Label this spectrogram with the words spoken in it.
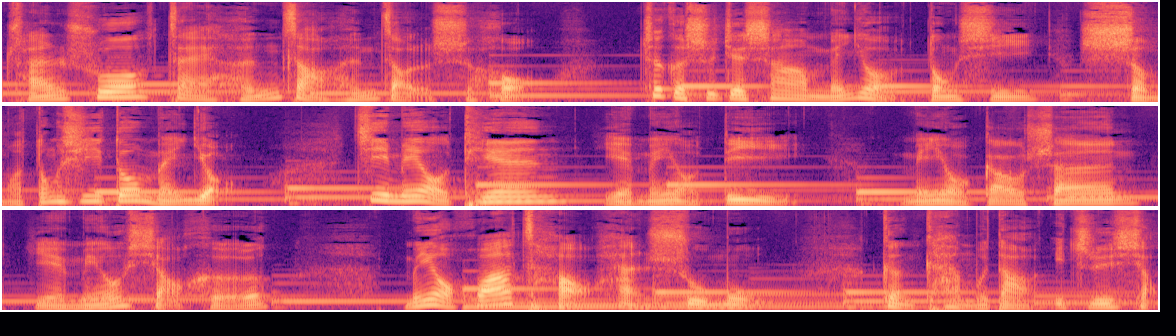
传说在很早很早的时候。这个世界上没有东西，什么东西都没有，既没有天，也没有地，没有高山，也没有小河，没有花草和树木，更看不到一只小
